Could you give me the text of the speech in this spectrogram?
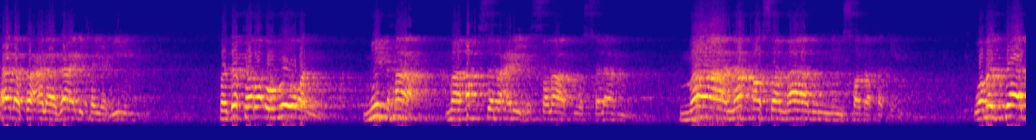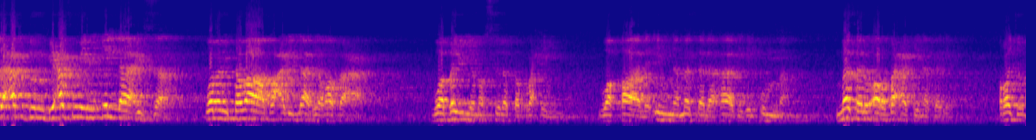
حلف على ذلك يمين فذكر أمورا منها ما أقسم عليه الصلاة والسلام ما نقص مال من صدقة. وما ازداد عبد بعفو إلا عزا ومن تواضع لله رفع وبين صلة الرحم وقال إن مثل هذه الأمة مثل أربعة نفر. رجل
